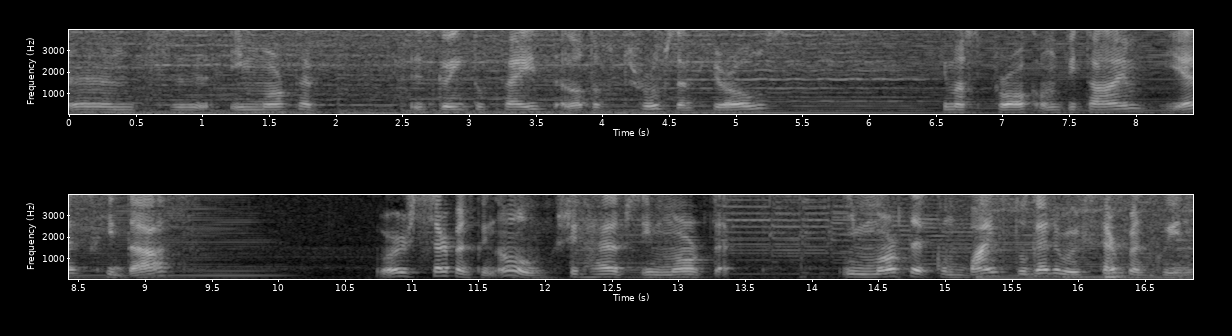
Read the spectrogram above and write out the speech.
and uh, Immortep is going to face a lot of troops and heroes. He must proc on V-Time, yes he does. Where's Serpent Queen? Oh, she helps Immortep. Immortep combined together with Serpent Queen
